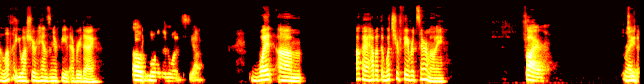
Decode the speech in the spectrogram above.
I love that you wash your hands and your feet every day. Oh, more than once, yeah. What um okay, how about that? What's your favorite ceremony? Fire. Right. Do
